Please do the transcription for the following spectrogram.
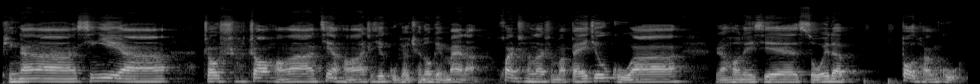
平安啊、兴业啊、招招行啊、建行啊这些股票全都给卖了，换成了什么白酒股啊，然后那些所谓的抱团股，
